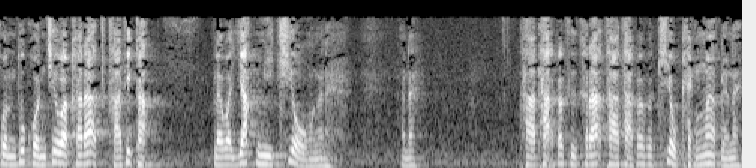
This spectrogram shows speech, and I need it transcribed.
คนทุกคนชื่อว่าคาระขาธิกะ แปลว่ายักษ์มีเขี้ยวเหมือนกันนะนะ ทาถะก็คือคระทาถะก็คือเขี้ยวแข็งมากเลยนะ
